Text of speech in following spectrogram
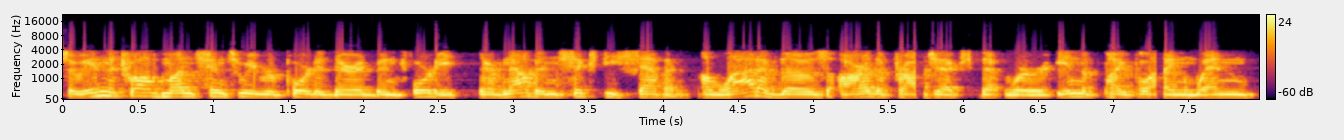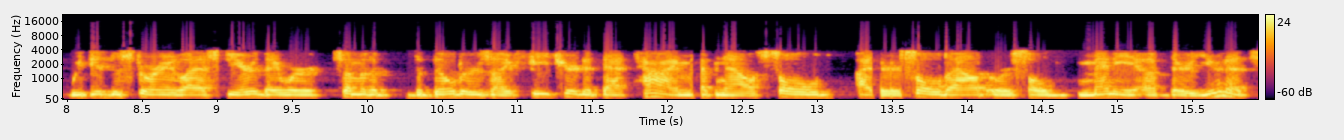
So in the 12 months since we reported there had been 40, there have now been 67. A lot of those are the projects that were in the pipeline when we did the story last year. They were some of the, the builders I featured at that time have now sold sold either sold out or sold many of their units.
